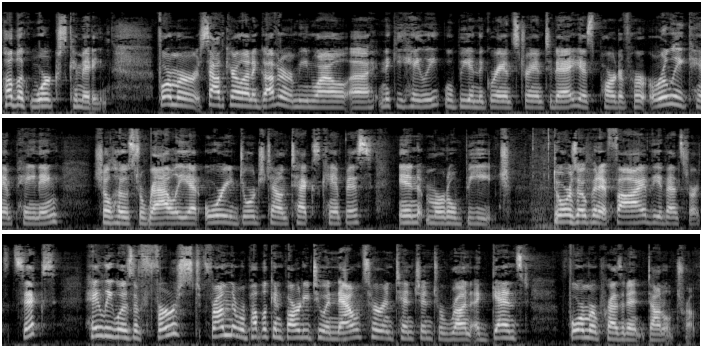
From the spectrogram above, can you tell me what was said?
Public Works Committee. Former South Carolina governor, meanwhile, uh, Nikki Haley, will be in the Grand Strand today as part of her early campaigning. She'll host a rally at Horry Georgetown Tech's campus in Myrtle Beach. Doors open at 5. The event starts at 6. Haley was the first from the Republican Party to announce her intention to run against former President Donald Trump.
